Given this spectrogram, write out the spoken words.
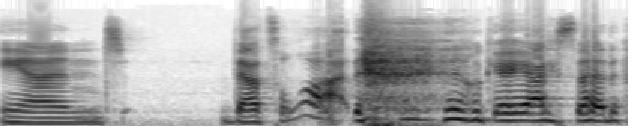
and that's a lot. okay. I said,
